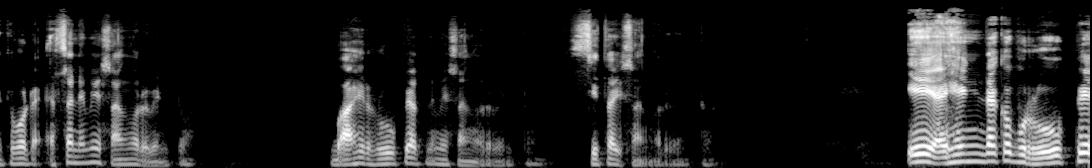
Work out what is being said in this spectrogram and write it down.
එතකොට ඇස නෙමෙයි සංවර වෙන්න ඕනේ. බාහිර රූපයත් නෙමෙයි සංවර වෙන්න ඕනේ. සිතයි සංවර වෙන්න ඕනේ. ඒ ඇහෙන් දැකපු රූපය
